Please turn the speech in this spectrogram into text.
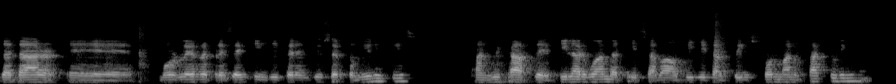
that are uh, more or less representing different user communities. And we have the pillar one that is about digital twins for manufacturing.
